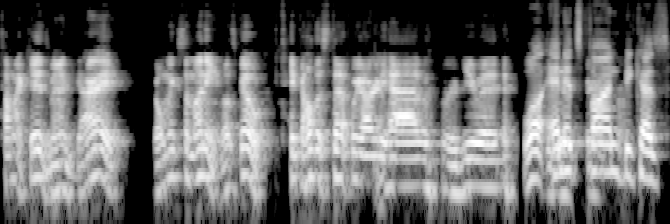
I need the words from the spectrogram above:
tell my kids man all right go make some money. Let's go. Take all the stuff we already have, review it. Well, and it's fun because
